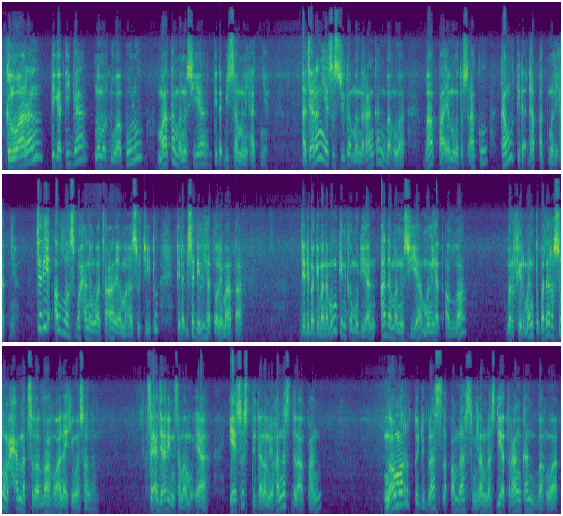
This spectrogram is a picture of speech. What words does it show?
Keluaran 33 nomor 20, mata manusia tidak bisa melihatnya. Ajaran Yesus juga menerangkan bahwa Bapa yang mengutus aku, kamu tidak dapat melihatnya. Jadi Allah Subhanahu wa taala yang maha suci itu tidak bisa dilihat oleh mata. Jadi bagaimana mungkin kemudian ada manusia melihat Allah berfirman kepada Rasul Muhammad sallallahu alaihi wasallam. Saya ajarin samamu ya. Yesus di dalam Yohanes 8 nomor 17, 18, 19 dia terangkan bahwa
